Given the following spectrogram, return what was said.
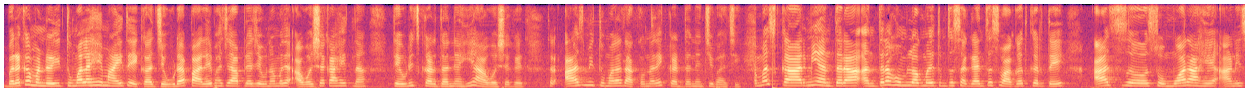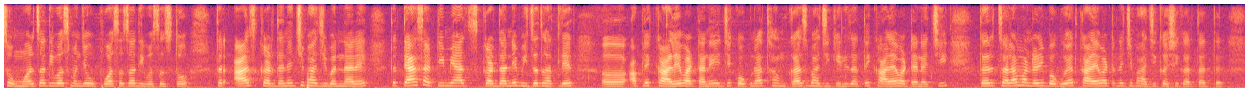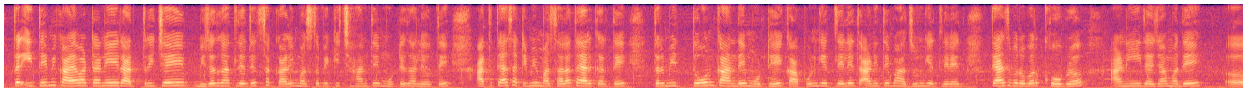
बरं का मंडळी तुम्हाला हे माहीत आहे का? जेवढ्या पालेभाज्या आपल्या जेवणामध्ये आवश्यक आहेत ना तेवढीच कडधान्यही आवश्यक आहेत. तर आज मी तुम्हाला दाखवणार आहे कडधान्याची भाजी. नमस्कार मी अंतरा. अंतरा होम ब्लॉगमध्ये तुमचं सगळ्यांचं स्वागत करते. आज सोमवार आहे आणि सोमवारचा दिवस म्हणजे उपवासाचा दिवस असतो. तर आज कडधान्याची भाजी बनणार आहे. तर त्यासाठी मी आज कडधान्य भिजत घातले आहेत आपले काळे वाटाणे जे कोकणात हमखास भाजी केली जाते काळ्या वाटाण्याची. तर चला मंडळी बघूयात काळ्या वाटाण्याची भाजी कशी करतात तर? तर इथे मी काळ्या वाटाणे रात्रीचे भिजत घातले होते. सकाळी मस्तपैकी छान ते मोठे झाले होते. आता त्यासाठी मी मसाला तयार करते. तर मी दोन कांदे मोठे कापून घेतलेले आहेत आणि ते भाजून घेतलेले आहेत त्याचबरोबर खोबरं आणि त्याच्यामध्ये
